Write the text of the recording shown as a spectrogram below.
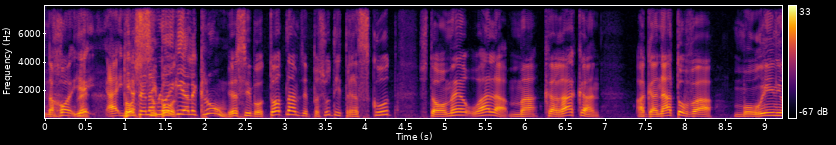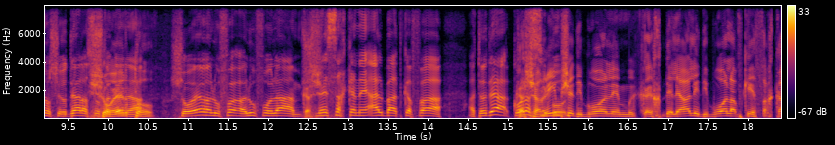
נכון, יש סיבות. טוטנאם לא הגיע לכלום. יש סיבות. טוטנאם זה פשוט התרסקות, שאתה אומר, וואלה, מה קרה כאן? הגנה טובה, מוריניו שיודע לעשות שוער הגנה. שוער טוב. שוער אלוף, אלוף עולם, קש... שני שחקני על בהתקפה. אתה יודע, כל קשרים הסיבות... קשרים שדיברו עליהם, דליאלי, דיברו עליו כשחקן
